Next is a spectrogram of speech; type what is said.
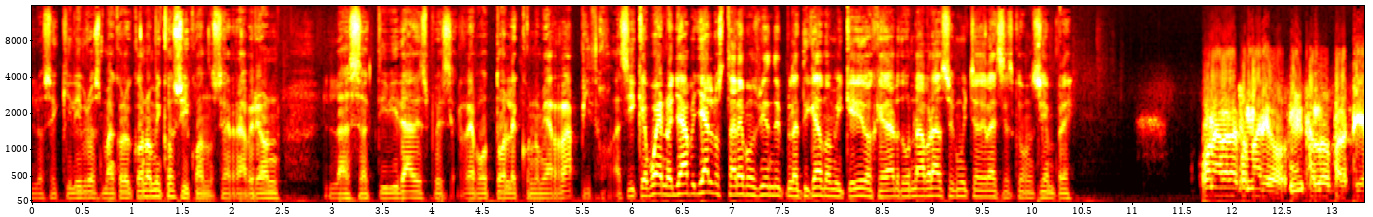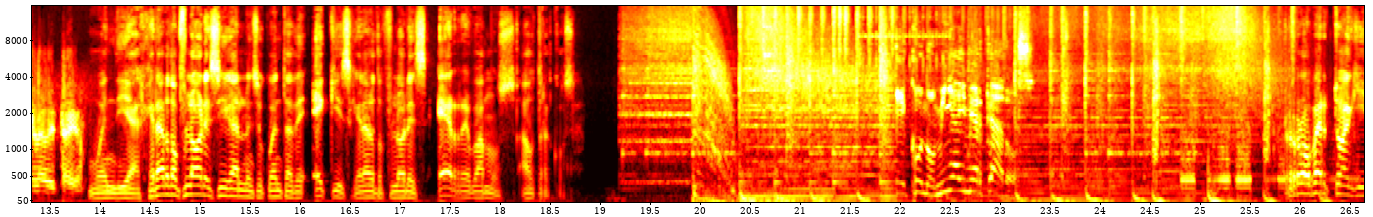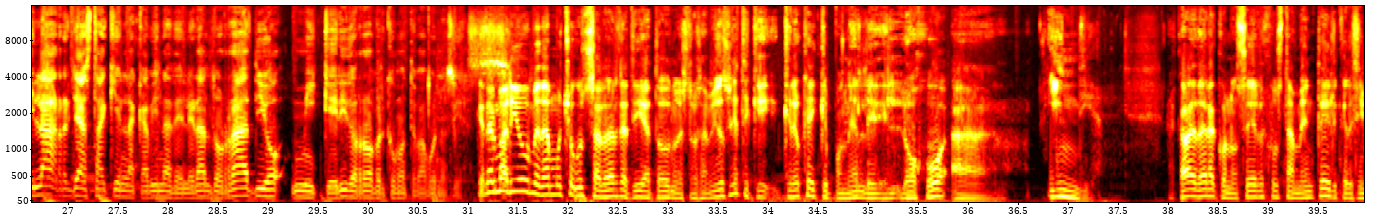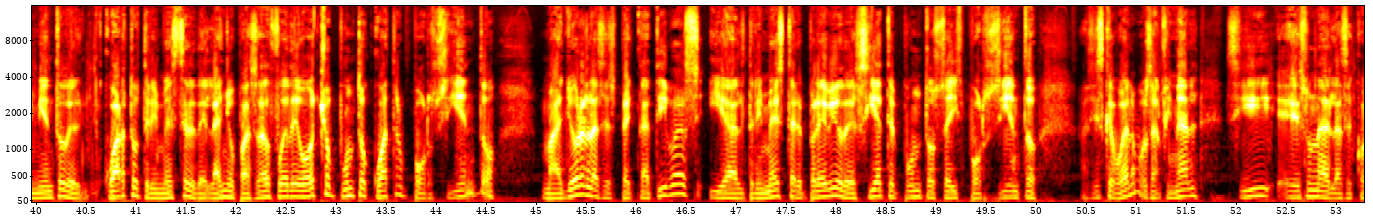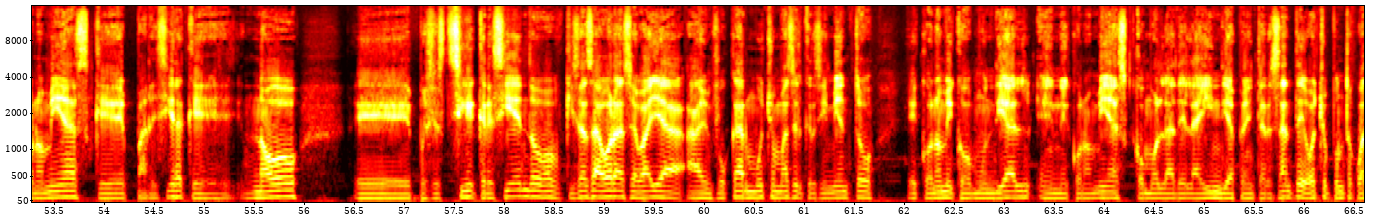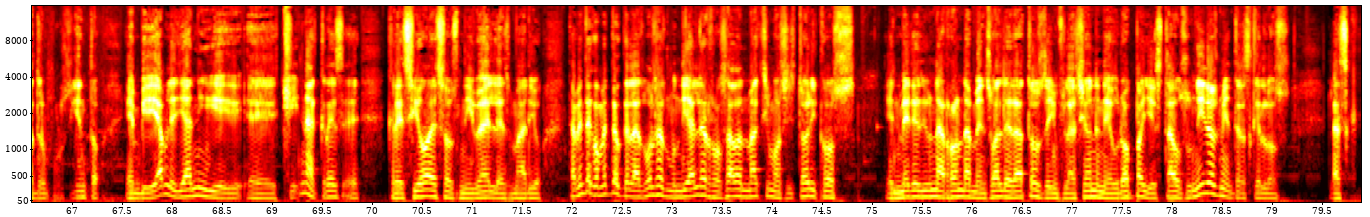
los equilibrios macroeconómicos y cuando se reabrieron las actividades, pues rebotó la economía rápido. Así que bueno, ya, ya lo estaremos viendo y platicando, mi querido Gerardo. Un abrazo y muchas gracias como siempre. Un abrazo, Mario. Un saludo para ti, el auditorio. Buen día. Gerardo Flores, síganlo en su cuenta de X, Gerardo Flores R. Vamos a otra cosa. Economía y mercados. Roberto Aguilar ya está aquí en la cabina del Heraldo Radio. Mi querido Robert, ¿cómo te va? Buenos días. ¿Qué tal, Mario? Me da mucho gusto saludarte a ti y a todos nuestros amigos. Fíjate que creo que hay que ponerle el ojo a India. Acaba de dar a conocer justamente el crecimiento del cuarto trimestre del año pasado fue de 8.4%, mayor a las expectativas y al trimestre previo de 7.6%. Así es que bueno, pues al final sí es una de las economías que pareciera que no eh, pues sigue creciendo, quizás ahora se vaya a enfocar mucho más el crecimiento económico mundial en economías como la de la India, pero interesante, 8.4%, envidiable, ya ni eh, China crece, creció a esos niveles, Mario. También te comento que las bolsas mundiales rozaban máximos históricos en medio de una ronda mensual de datos de inflación en Europa y Estados Unidos, mientras que los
